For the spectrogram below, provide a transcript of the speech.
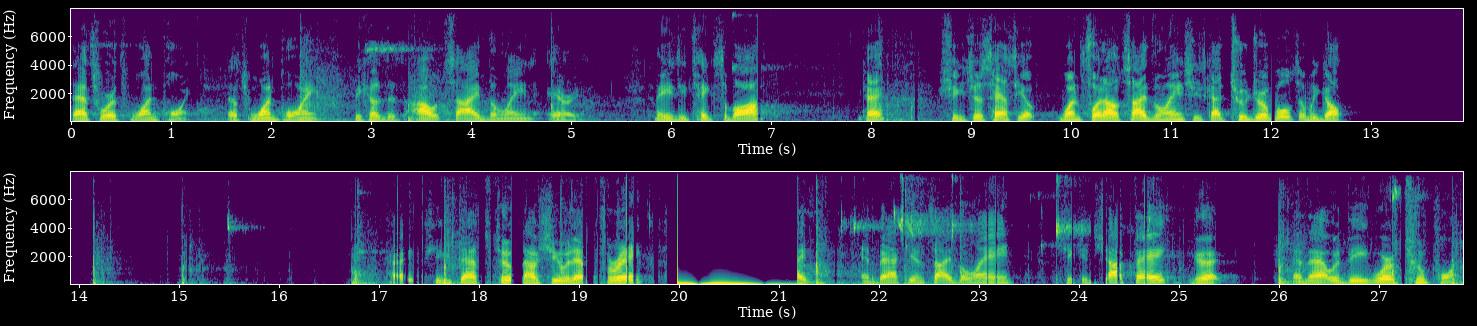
That's worth one point. That's one point because it's outside the lane area. Maisie takes the ball, okay? She just has to get one foot outside the lane. She's got two dribbles, and we go. Okay, she, that's two. Now she would have three. And back inside the lane. She can shot fake. Good. And that would be worth two points.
